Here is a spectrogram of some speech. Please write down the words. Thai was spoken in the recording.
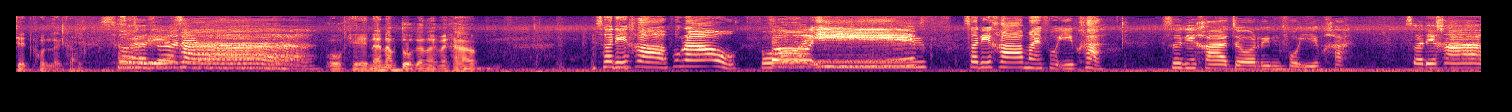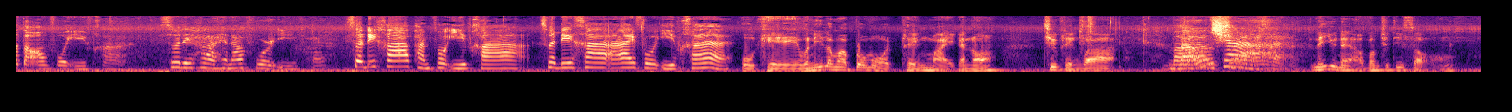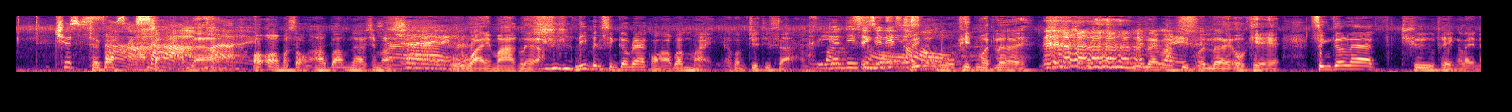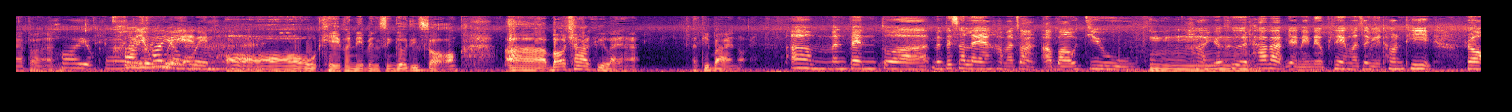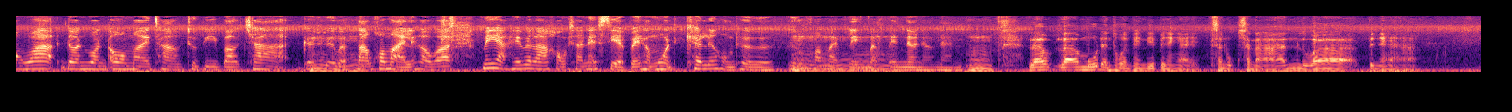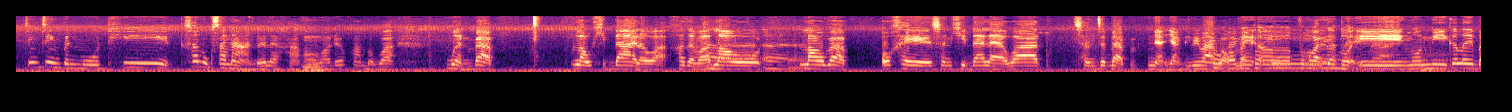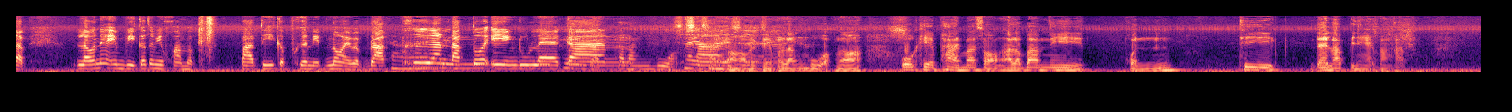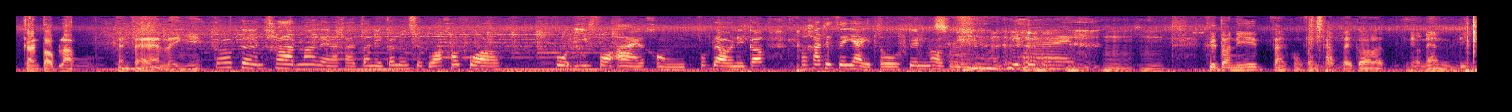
เจ็ดคนเลยครับ สวัสดีค่ะ โอเค แนะนำตัวกันหน่อยไหมครับ สวัสดีค่ะ พวกเรา For Eve สวัสดีค่ะ My For Eve ค่ะ สวัสดีค่ะ โจรินโฟอีฟค่ะ สวัสดีค่ะตาออมโฟอีฟค่ะ สวัสดีค่ะแฮนนาโฟอีฟค่ะ สวัสดีค่ะพัน For Eve ค่ะ สวัสดีค่ะไอ For Eve ค่ะ โอเค วันนี้เรามาโปรโมทเพลงใหม่กันเนาะชื่อเพลงว่า Baucha ค่ะ นี่อยู่ในอัลบั้มชุดที่สอง ชุดใช่ปะสามสามแล้วใช่อ๋อออกมาสองอัลบั้มแล้วใช่ไหมใช่ โอ้ไวมากเลยอะ นี่เป็นซิงเกิลแรกของอัลบั้มใหม่อัลบั้มชุดที่สามซิงเกิลที่ซิงเกิลที่สองนี่ก็โอ้โหผิดหมดเลยนี่เลยมาผิดหมดเลยโอเค ซิงเกิลแรกคือเพลงอะไรนะตอนนั้นข้อยกข้อยกข้อยกเว้นอ๋อโอเคเพลงนี้เป็นซิงเกิลที่สองอ่าเบลชาคืออะไรฮะ อธิบายหน่อย อืมมันเป็นตัวมันเป็นแสลงค่ะมาจาก about you อืมค่ะก็คือถ้าแบบอย่างในเนื้อเพลงมันจะมีท่อนที่ร้องว่า don't want all my time to be about cha ก็คือแบบตามความหมายเลยค่ะว่า ไม่อยากให้เวลาของฉันเนี่ยเสียไปทั้งหมดแค่เรื่องของเธอคือความหมายเพลงแบบเป็นแนวๆนั้น อืมแล้วแล้วมูดแอนโทนเพลงนี้เป็นยังไง สนุกสนานหรือว่าเป็นยังไงฮะ จริงๆ เป็นมูทที่สนุกสนานด้วยแหละค่ะอืมเพราะว่าด้วยความแบบว่าเหมือนแบบ เราคิดได้แล้วอะเข้าใจว่าเราอ่าเราแบบโอเค ฉันคิดได้แล้วว่า ฉันจะแบบเนี่ยอย่างที่พี่มายบอกโฟกัสกับไม่ตัวเอเอง อโฟกัสกับตัวเองนู่นนี่ก็เลยแบบ แล้วใน MV ก็จะมีความแบบปาร์ตี้กับเพื่อนนิดหน่อยแบบรักใช่ เพื่อนรักตัวเองดูแลกันพลังบวกใช่ใช่ใช่ อ๋อเป็นเพลงพลังบวกเนาะโอเค ผ่านมาสองอัลบั้มนี่ผลที่ได้รับเป็นยังไงบ้างครับ การตอบรับแฟนๆอะไรอย่างนี้ ก็เกินคาดมากเลยนะคะ ตอนนี้ก็รู้สึกว่าครอบครัว for e for i ของพวกเรานี่ก็ค่อนข้างที่จะใหญ่โตขึ้นพอสมควรอืมอืมคือตอนนี้แฟนของแฟนคลับอะไรก็เหนียวแน่นดี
